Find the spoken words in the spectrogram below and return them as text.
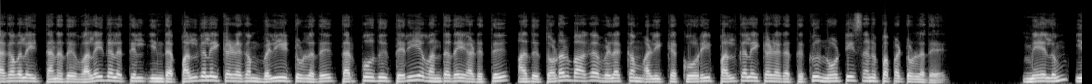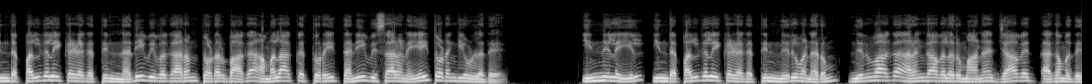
தகவலை தனது வலைதளத்தில் இந்த பல்கலைக்கழகம் வெளியிட்டுள்ளது. தற்போது தெரிய வந்ததை அடுத்து அது தொடர்பாக விளக்கம் அளிக்க கோரி பல்கலைக்கழகத்துக்கு நோட்டீஸ் அனுப்பப்பட்டுள்ளது. மேலும் இந்த பல்கலைக்கழகத்தின் நதி விவகாரம் தொடர்பாக அமலாக்கத்துறை தனி விசாரணையை தொடங்கியுள்ளது. இந்நிலையில் இந்த பல்கலைக்கழகத்தின் நிறுவனரும் நிர்வாக அரங்காவலருமான ஜாவேத் அகமது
